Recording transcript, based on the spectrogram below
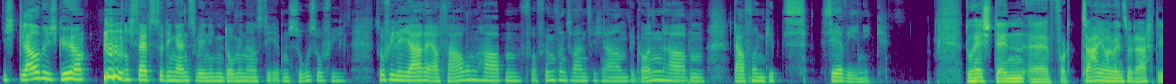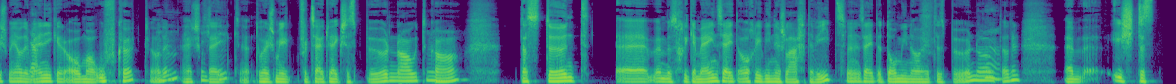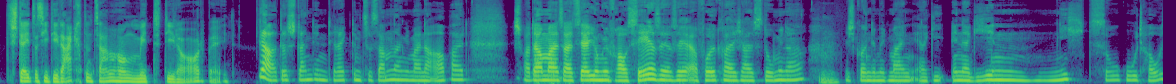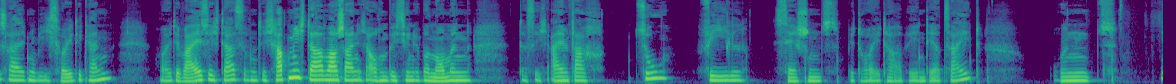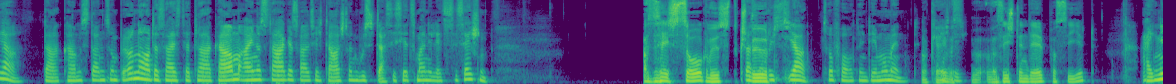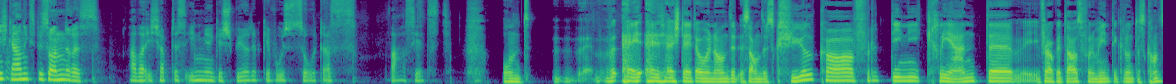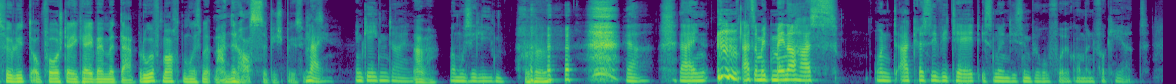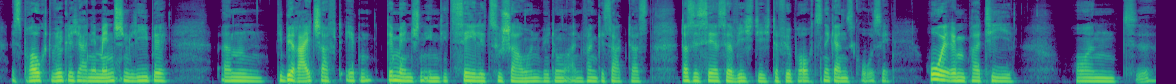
Ich glaube, ich gehöre ich selbst zu den ganz wenigen Dominas, die eben so, so viel, so viele Jahre Erfahrung haben, vor 25 Jahren begonnen haben. Davon gibt's sehr wenig. Du hast dann äh, vor zehn Jahren, wenn es mir recht ist, mehr oder ja. weniger auch mal aufgehört, oder? Mhm, hast gesagt, äh, du hast mir erzählt, du hättest ein Burnout mhm. gehabt. Das tönt, äh, wenn man es ein bisschen gemein sagt, auch ein bisschen wie ein schlechter Witz, wenn man sagt, der Domino hat ein Burnout, ja. oder? Ähm, ist das, steht das in direktem Zusammenhang mit deiner Arbeit? Ja, das stand in direktem Zusammenhang mit meiner Arbeit. Ich war damals als sehr junge Frau sehr, sehr, sehr erfolgreich als Domina. Mhm. Ich konnte mit meinen Energien nicht so gut haushalten, wie ich es heute kann. Heute weiß ich das und ich habe mich da wahrscheinlich auch ein bisschen übernommen, dass ich einfach zu viel Sessions betreut habe in der Zeit. Und ja, da kam es dann zum Burnout. Das heißt, der Tag kam eines Tages, als ich da stand, wusste, das ist jetzt meine letzte Session. Also das hast du so gewusst, gespürt? Ich, ja, sofort in dem Moment. Okay, was, was ist denn der passiert? Eigentlich gar nichts Besonderes. Aber ich habe das in mir gespürt, gewusst, so, das war's jetzt. Und Hast du da auch ein, anderes, ein anderes Gefühl gehabt für deine Klienten? Ich frage das vor dem Hintergrund, dass ganz viele Leute auch die Vorstellung haben, wenn man diesen Beruf macht, muss man Männer hassen beispielsweise. Nein, im Gegenteil. Aber. Man muss sie lieben. ja, nein, also mit Männerhass und Aggressivität ist man in diesem Beruf vollkommen verkehrt. Es braucht wirklich eine Menschenliebe, ähm, die Bereitschaft eben dem Menschen in die Seele zu schauen, wie du am Anfang gesagt hast. Das ist sehr, sehr wichtig. Dafür braucht es eine ganz große, hohe Empathie und äh,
